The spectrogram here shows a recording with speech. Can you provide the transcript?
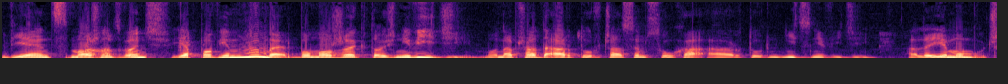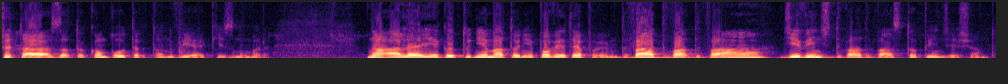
Więc można dzwonić. Ja powiem numer, bo może ktoś nie widzi. Bo na przykład Artur czasem słucha, a Artur nic nie widzi. Ale jemu czyta za to komputer, to on wie, jaki jest numer. No ale jego tu nie ma, to nie powie, to ja powiem 222 922 150.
